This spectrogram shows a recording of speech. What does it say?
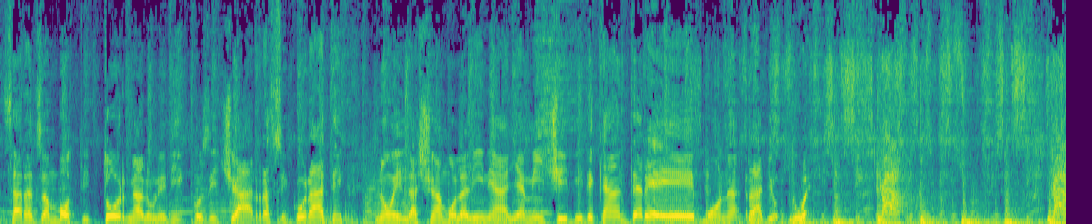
Sara Zambotti torna lunedì, così ci ha assicurati. Noi lasciamo la linea agli amici di Decanter e buona Radio 2. Go! Go!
